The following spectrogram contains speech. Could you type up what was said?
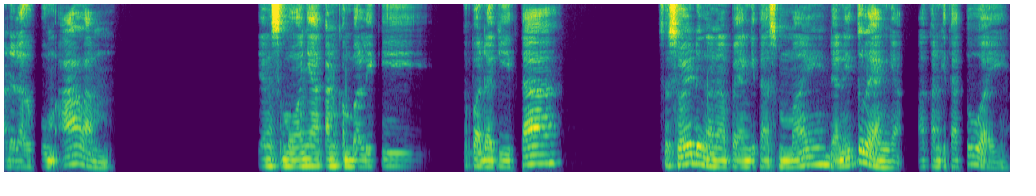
adalah hukum alam yang semuanya akan kembali kepada kita sesuai dengan apa yang kita semai dan itulah yang akan kita tuai.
